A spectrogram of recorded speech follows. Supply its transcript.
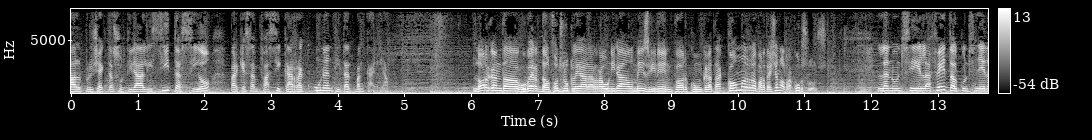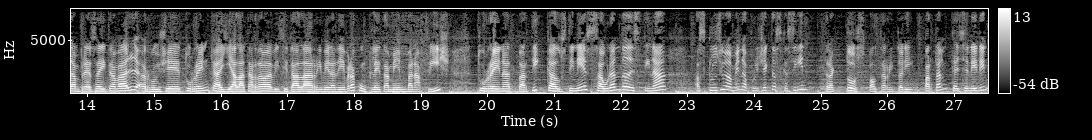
el projecte sortirà a licitació perquè se'n faci càrrec una entitat bancària. L'òrgan de govern del Fons Nuclear es reunirà el mes vinent per concretar com es reparteixen els recursos. L'anunci l'ha fet el conseller d'Empresa i Treball, Roger Torrent, que ahir a la tarda va visitar la Ribera d'Ebre, concretament Benaflix. Torrent ha advertit que els diners s'hauran de destinar exclusivament a projectes que siguin tractors pel territori, per tant, que generin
